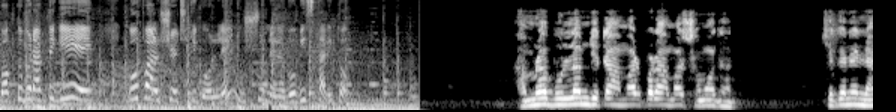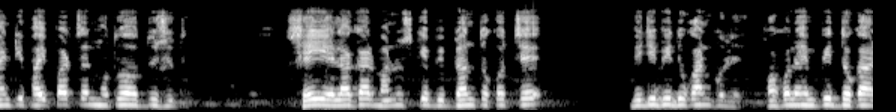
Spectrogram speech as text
বক্তব্য রাখতে গিয়ে গোপাল শেঠ কি বললেন, শুনে নেব বিস্তারিত। আমরা বললাম যেটা আমার পাড়া আমার সমাধান সেখানে নাইনটি ফাইভ পার্সেন্ট মতুয়া অধ্যুষিত। সেই এলাকার মানুষকে বিভ্রান্ত করছে বিজেপি দোকান করে, কখনো এমপির দোকান,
